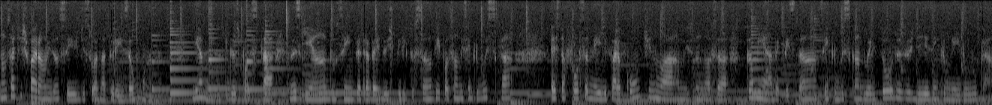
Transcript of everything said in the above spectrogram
não satisfarão os anseios de sua natureza humana. E amém. Que Deus possa estar nos guiando sempre através do Espírito Santo e possamos sempre buscar esta força nele para continuarmos na nossa caminhada cristã, sempre buscando ele todos os dias em primeiro lugar.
